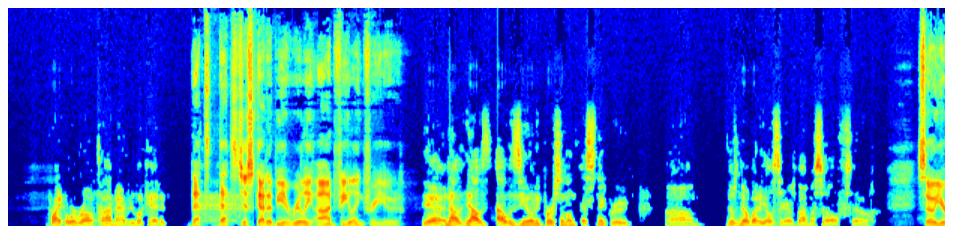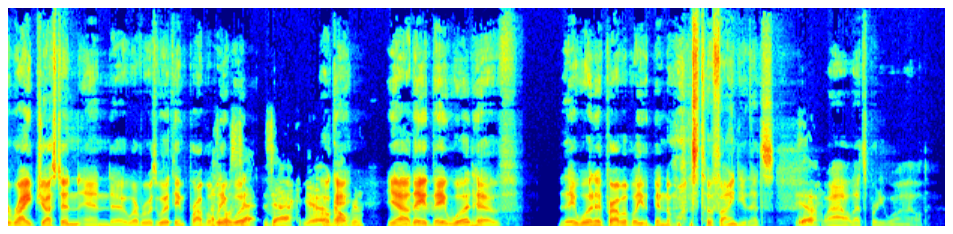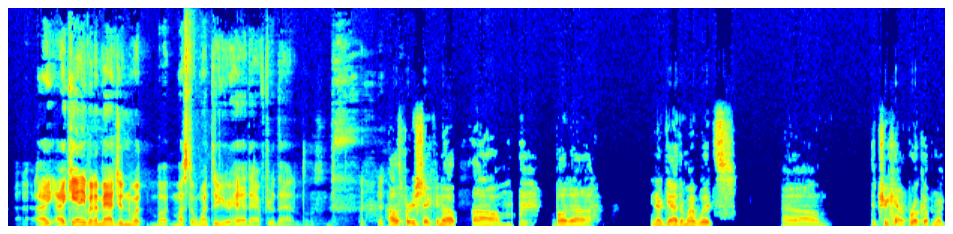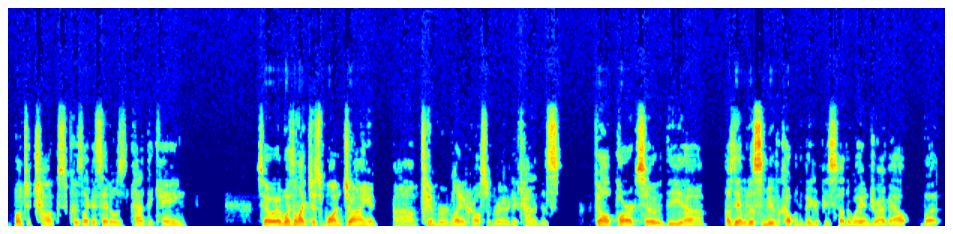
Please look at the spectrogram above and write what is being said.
right or wrong time, however you look at it. That's that's just got to be a really odd feeling for you. Yeah, and I, and I was I was the only person on a Snake Road. Um, there was nobody else there. I was by myself. So So you're right, Justin and uh, whoever was with him I think probably it was would. Zach. Zach yeah, Okay. Yeah, they they would have they would have probably been the ones to find you. That's Yeah, wow, that's pretty wild. I I can't even imagine what what must have went through your head after that. I was pretty shaken up. Um, but uh, you know, gather my wits. Um, the tree kind of broke up in a bunch of chunks because, like I said, it was kind of decaying. So it wasn't like just one giant um, timber laying across the road. It kind of just fell apart. So the uh, I was able to just move a couple of the bigger pieces out of the way and drive out. But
